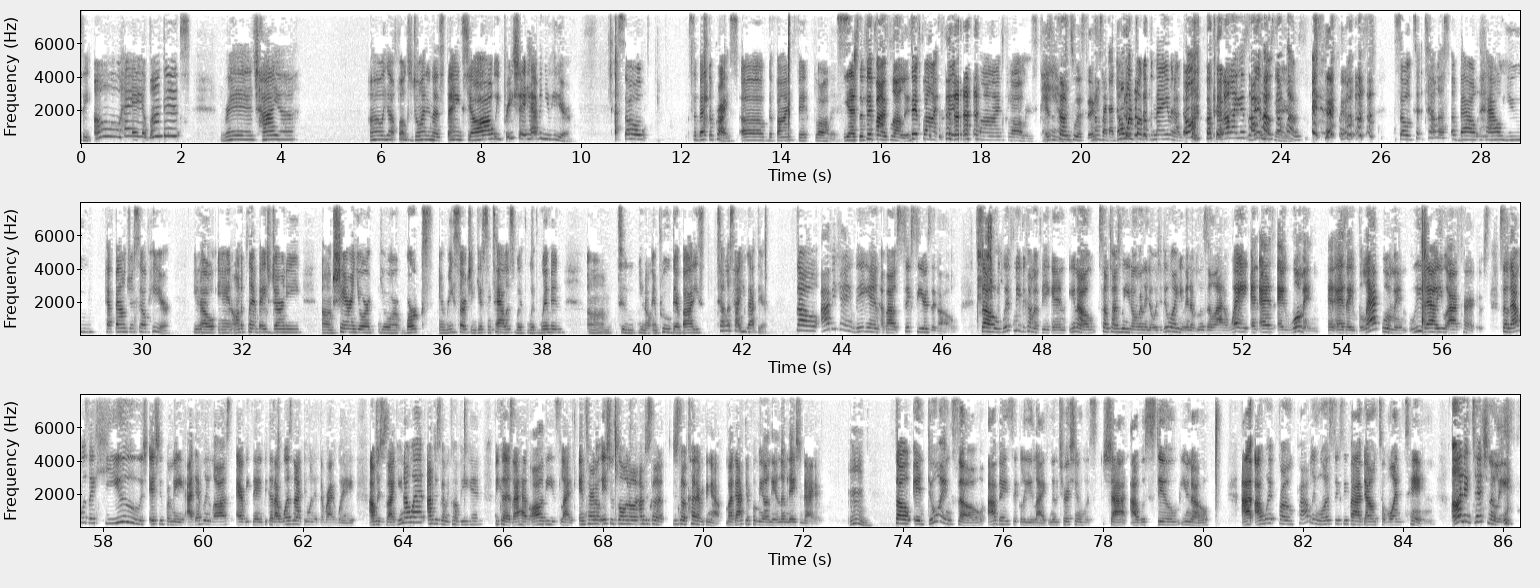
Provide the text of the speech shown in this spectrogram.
see. Oh, hey, Abundance. Reg, Haya. Oh, we got folks joining us. Thanks, y'all. We appreciate having you here. So, Sebecca Price of the Fine Fit Flawless. Yes, the Fit Fine Flawless. Fit Fine, Fit Fine Flawless. Damn. It's tongue twister. I was like, I don't want to fuck up the name, and I don't. I'm like, it's so close, so close. so, t- tell us about how you have found yourself here. You know, and on the plant-based journey, um, sharing your your works and research and gifts and talents with with women um, to you know improve their bodies Tell us how you got there. So I became vegan about six years ago. So with me becoming vegan, you know, sometimes when you don't really know what you're doing, you end up losing a lot of weight. And as a woman, and as a black woman, we value our curves. So that was a huge issue for me. I definitely lost everything because I was not doing it the right way. I was just like, you know what? I'm just gonna become vegan because I have all these like internal issues going on. I'm just gonna just gonna cut everything out. My doctor put me on the elimination diet. Mm. So in doing so, I basically like nutrition was shot. I was still, you know, I, I went from probably 165 down to 110 unintentionally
